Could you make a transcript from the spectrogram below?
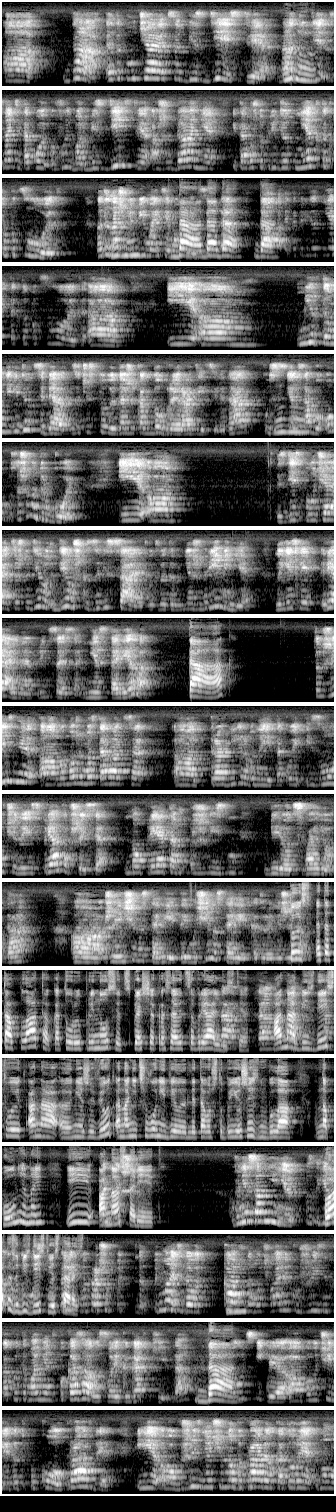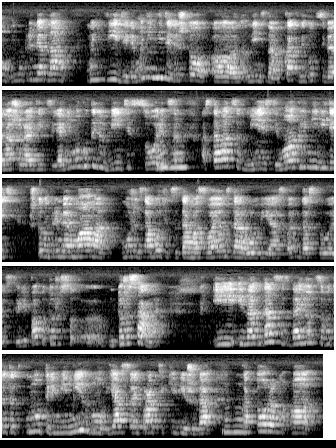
А, да, это получается бездействие. Да? Угу. знаете, такой выбор бездействия, ожидания и того, что придет некто, кто поцелует. Но это наша угу. любимая тема. Да, принца, да, да, да, да. А, это придет некто, кто поцелует. А, и эм, мир-то он не ведет себя зачастую даже как добрые родители, да, пусть mm-hmm. всех забыл, он совершенно другой. И э, здесь получается, что дев, девушка зависает вот в этом межвременье, но если реальная принцесса не старела, так. то в жизни э, мы можем оставаться э, травмированной, такой измученной и спрятавшейся, но при этом жизнь берет свое, да, а, женщина стареет, да и мужчина стареет, который не живет. То есть это та плата, которую приносит спящая красавица в реальности. Да, да, она да, бездействует, да. она э, не живет, она ничего не делает для того, чтобы ее жизнь была наполненной, и Конечно. она стареет. Вне сомнения. Плата за бездействие старость. Вы хорошо понимаете, да, вот каждому человеку жизнь в какой-то момент показала свои коготки, да? Да. получили, а, получили этот укол правды, и а, в жизни очень много правил, которые, ну, например, нам мы не видели. Мы не видели, что, а, я не знаю, как ведут себя наши родители. Они могут и любить, и ссориться, угу. оставаться вместе. Мы могли не видеть, что, например, мама может заботиться там о своем здоровье, о своем достоинстве, или папа тоже, э, то же самое. И иногда создается вот этот внутренний мир, ну, я в своей практике вижу, да, угу. в котором а,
